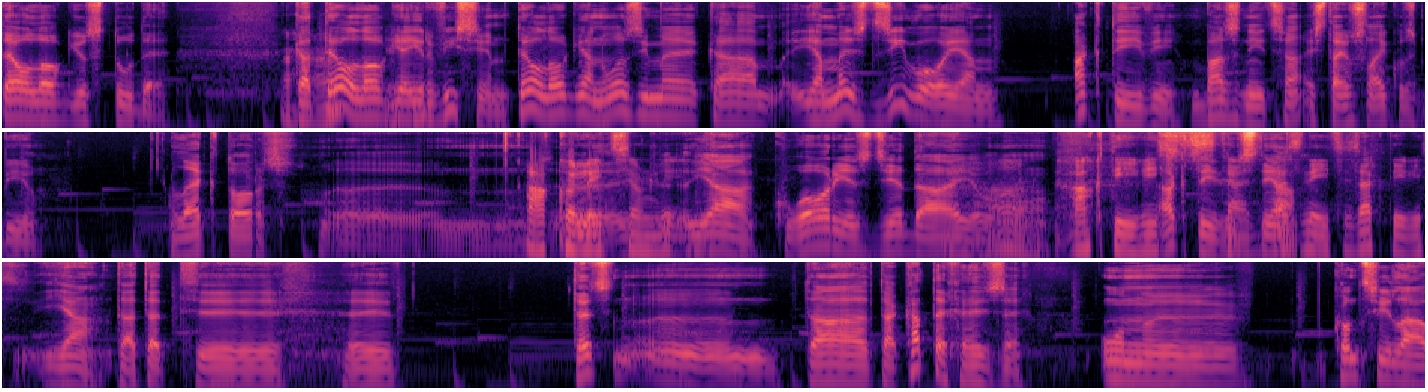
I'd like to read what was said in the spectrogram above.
teoloģiju studē. Ka teoloģija ir visiem. Teoloģija nozīmē, ka ja mēs dzīvojam aktīvi baznīcā, es tajos laikos biju lektors. Uh, Akolīts un... Jā, korijas dziedāju. Aha, aktīvists. Aktīvists, jā. Baznīcas aktīvists. Jā, tātad uh, tas, tā, tā katehēze un uh, koncilā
